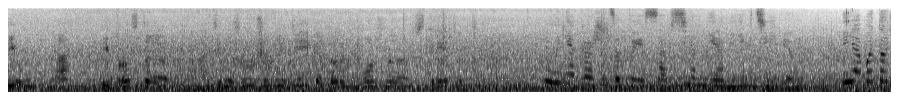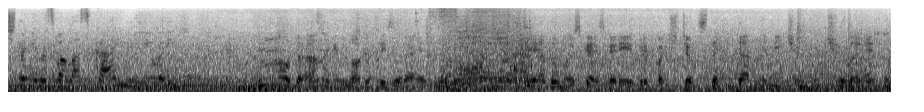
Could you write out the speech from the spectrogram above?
и умна, и просто один из лучших людей, которых можно встретить. Мне кажется, ты совсем не объективен. Я бы точно не назвала Скай милой. Ну да, она немного презирает меня. Я думаю, Скай скорее предпочтет стать данными, чем быть человеком.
